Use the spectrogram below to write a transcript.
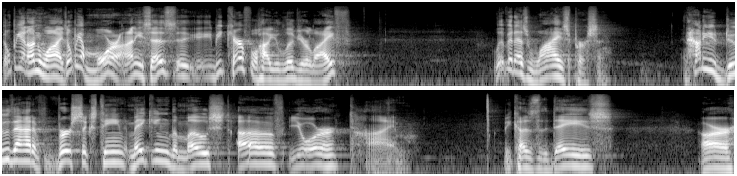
Don't be an unwise, don't be a moron, he says. Uh, be careful how you live your life. Live it as wise person. And how do you do that? If verse 16, making the most of your time. Because the days are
